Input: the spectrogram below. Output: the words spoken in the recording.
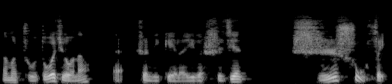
那么煮多久呢？哎，这里给了一个时间，十数沸。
